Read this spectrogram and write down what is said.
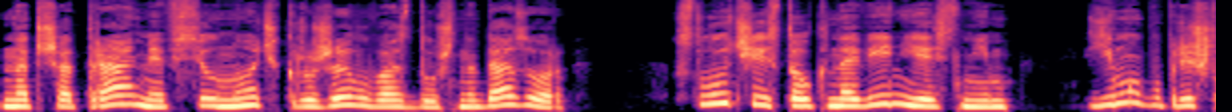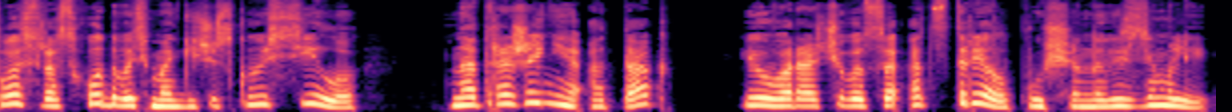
Над шатрами всю ночь кружил воздушный дозор. В случае столкновения с ним ему бы пришлось расходовать магическую силу на отражение атак и уворачиваться от стрел, пущенных с земли.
